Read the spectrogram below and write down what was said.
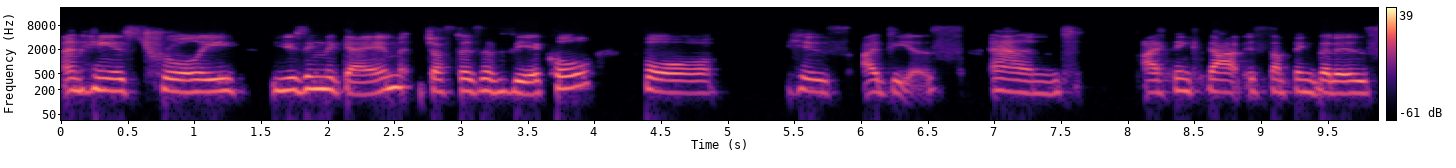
and he is truly using the game just as a vehicle for his ideas. And I think that is something that is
